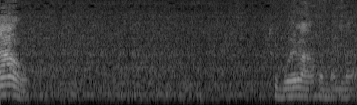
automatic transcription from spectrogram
อ้าว ถึงเวลาของมันแล้ว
